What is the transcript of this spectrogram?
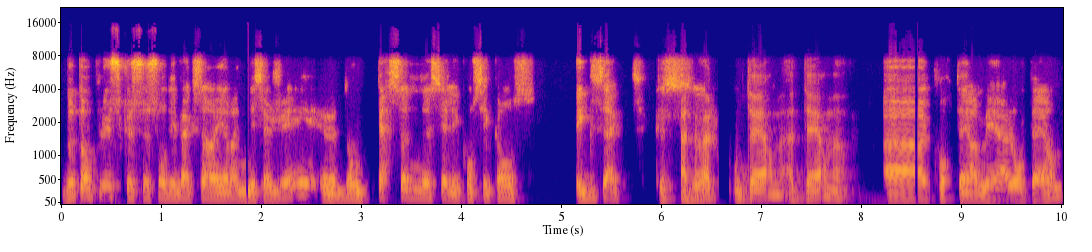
D'autant plus que ce sont des vaccins ARN messagers, donc personne ne sait les conséquences exactes que à, à long terme, à terme à court terme et à long terme,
